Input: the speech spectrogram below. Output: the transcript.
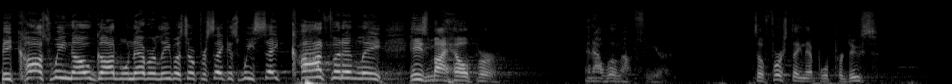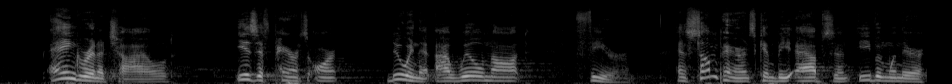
Because we know God will never leave us or forsake us, we say confidently, He's my helper, and I will not fear. So, first thing that will produce anger in a child is if parents aren't doing that. I will not fear. And some parents can be absent even when they're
